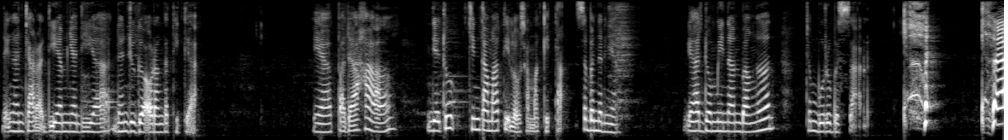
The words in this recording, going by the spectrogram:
dengan cara diamnya dia dan juga orang ketiga. Ya, padahal dia tuh cinta mati loh sama kita sebenarnya. Ya dominan banget, cemburu besar.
